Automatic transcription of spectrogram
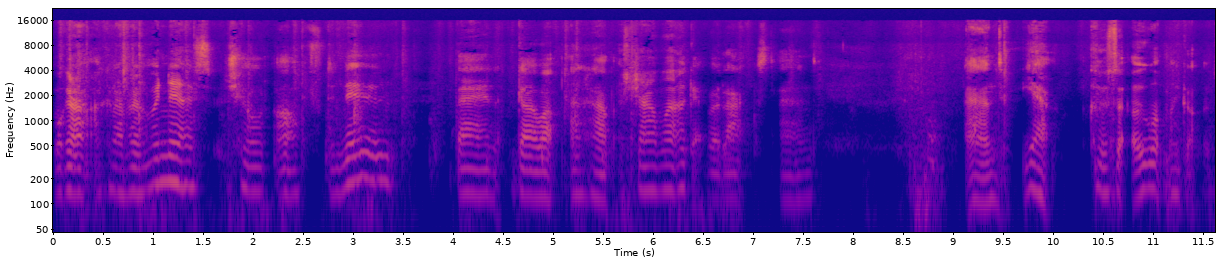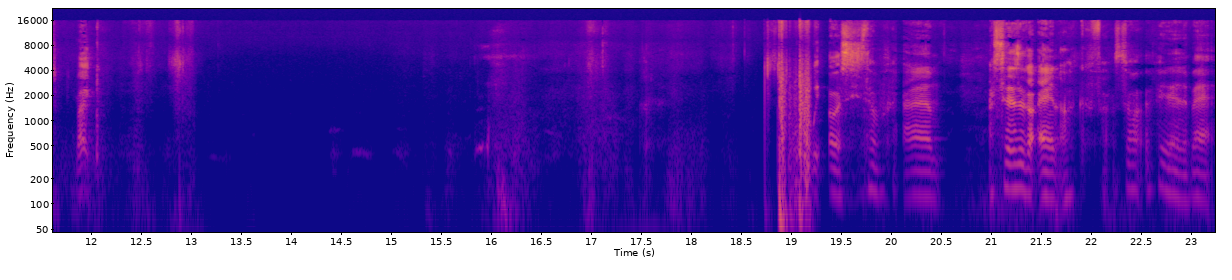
we're gonna I can have a really nice chilled afternoon. Then go up and have a shower, get relaxed, and and yeah, cause oh my god, like. We, oh, so, um, as soon as I got in, I started feeling a bit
